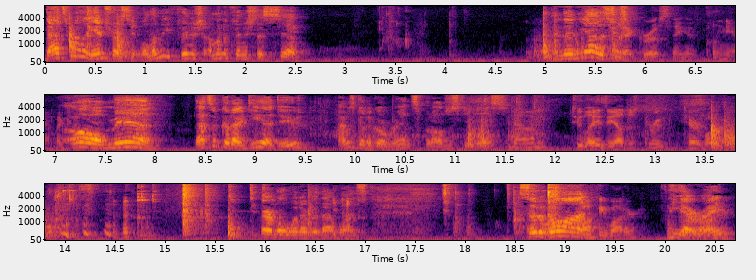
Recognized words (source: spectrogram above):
that's really interesting. Well, let me finish. I'm going to finish this sip. And then yeah, it's just that gross thing of cleaning out my cup. oh man, that's a good idea, dude. I was gonna go rinse, but I'll just do this. No, I'm too lazy. I'll just drink terrible. Terrible, whatever that Yeah. was. So to go on, Coffee water? yeah, right. water?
